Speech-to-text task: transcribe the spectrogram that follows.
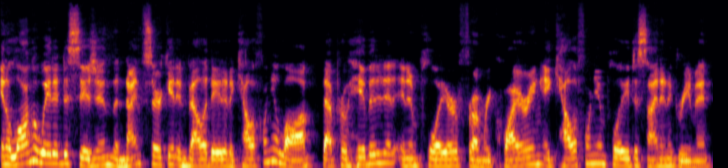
In a long awaited decision, the Ninth Circuit invalidated a California law that prohibited an employer from requiring a California employee to sign an agreement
